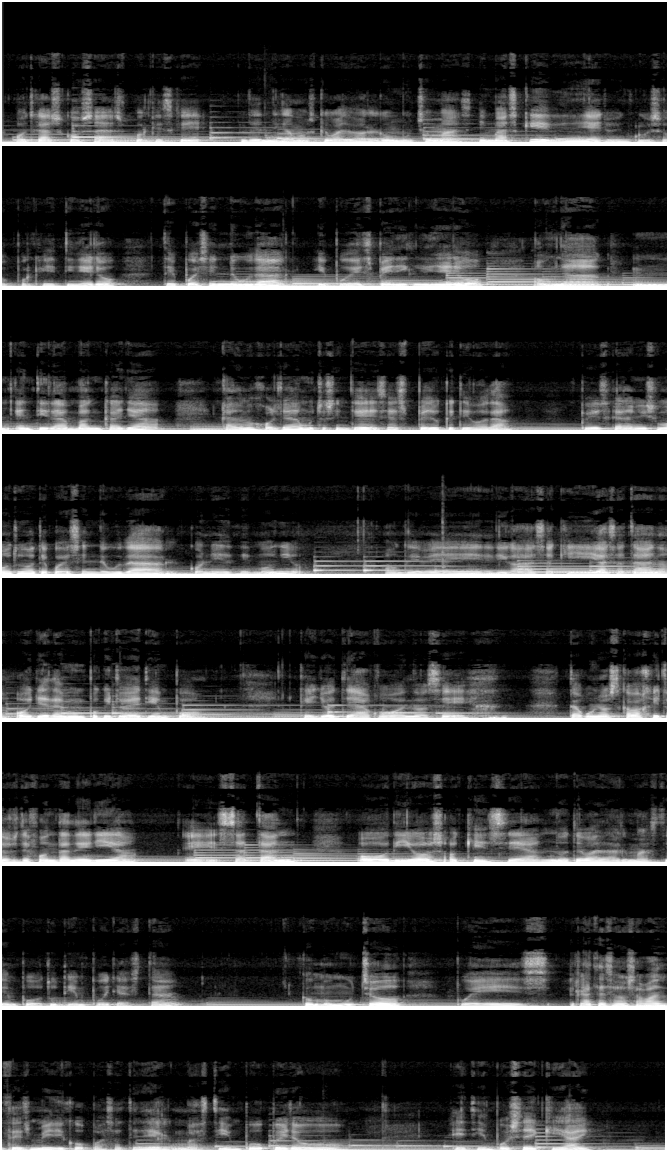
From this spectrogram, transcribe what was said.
otras cosas, porque es que tendríamos que valorarlo mucho más y más que dinero incluso, porque dinero te puedes endeudar y puedes pedir dinero a una mm, entidad bancaria que a lo mejor te da muchos intereses, pero que te lo da. Pero es que ahora mismo tú no te puedes endeudar con el demonio. Aunque le digas aquí a Satán, oye, dame un poquito de tiempo, que yo te hago, no sé, te hago unos cabajitos de fontanería, eh, Satán o Dios o quien sea no te va a dar más tiempo, tu tiempo ya está. Como mucho, pues gracias a los avances médicos vas a tener más tiempo, pero el tiempo es el que hay.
